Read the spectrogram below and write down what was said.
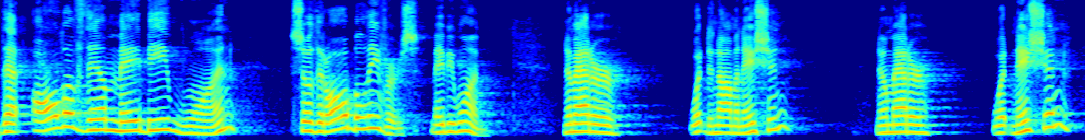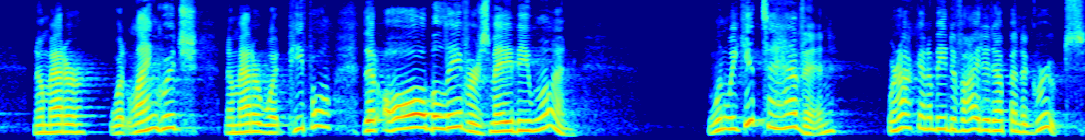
that all of them may be one, so that all believers may be one. No matter what denomination, no matter what nation, no matter what language, no matter what people, that all believers may be one. When we get to heaven, we're not going to be divided up into groups.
